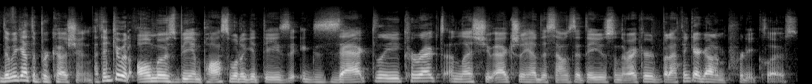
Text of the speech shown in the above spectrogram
Then we got the percussion. I think it would almost be impossible to get these exactly correct unless you actually had the sounds that they used on the record, but I think I got them pretty close.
